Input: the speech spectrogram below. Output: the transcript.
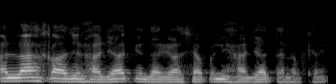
اللہ قاضل حاجات کے درگاہ سے اپنی حاجات طلب کریں۔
